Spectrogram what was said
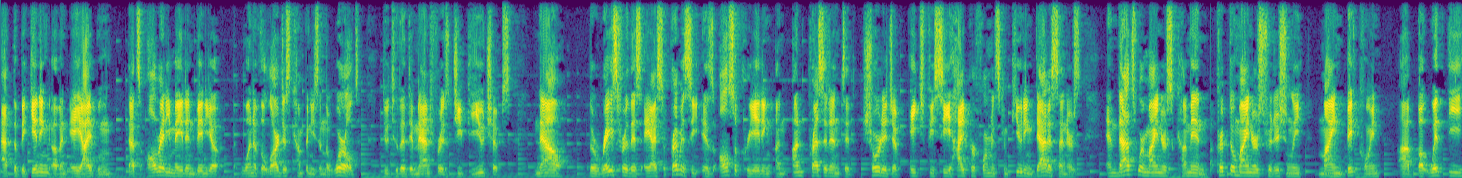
at the beginning of an AI boom that's already made NVIDIA one of the largest companies in the world due to the demand for its GPU chips. Now, the race for this AI supremacy is also creating an unprecedented shortage of HPC high performance computing data centers. And that's where miners come in. Crypto miners traditionally mine Bitcoin, uh, but with the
